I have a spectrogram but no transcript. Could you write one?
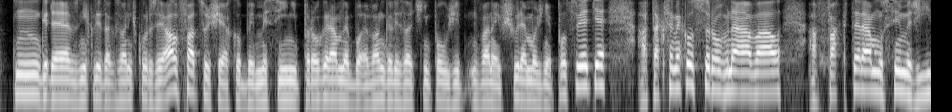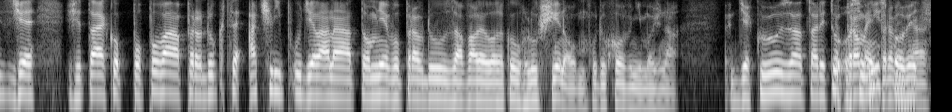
Brompton, kde vznikly takzvané kurzy Alfa, což je jakoby misijní program nebo evangelizační používaný všude možně po světě. A tak jsem jako srovnával a fakt teda musím říct, že, že ta jako popová produkce, ač líp udělaná, to mě opravdu zavalilo takovou hlušinou duchovní možná. Děkuji za tady tu promiň, osobní promiň, spověď.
